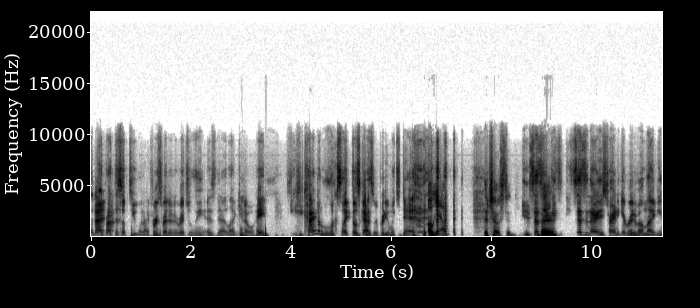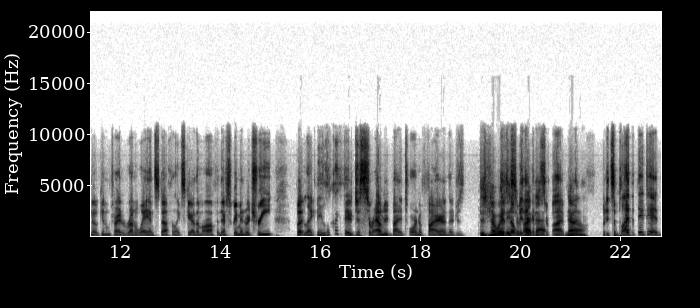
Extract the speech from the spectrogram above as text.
and I brought this up too when i first read it originally is that like you know hey he, kind of looks like those guys are pretty much dead Oh yeah, they're toasted. he says They're- like he's, he says in there he's trying to get rid of them like you know get them trying to run away and stuff and like scare them off and they're screaming retreat but like they look like they're just surrounded by a torrent of fire and they're just There's no way there's they no way they're survive gonna that. survive but- No, but it's implied that they did.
